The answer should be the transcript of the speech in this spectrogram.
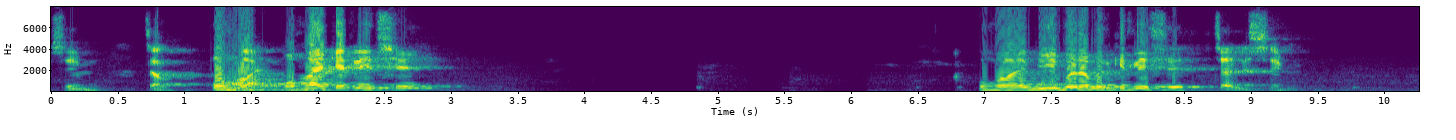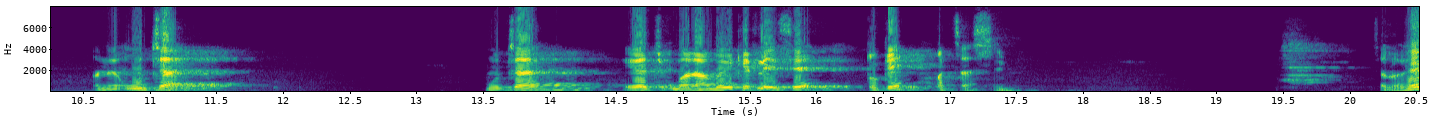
સેમી. ચાલો, પહોળાઈ. પહોળાઈ કેટલી છે? પહોળાઈ બી બરાબર કેટલી છે? ચાલીસ સેમી. અને ઊંચાઈ? ઊંચાઈ એચ બરાબર કેટલી છે? તો કે પચાસ સેમી. ચલો, હે?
